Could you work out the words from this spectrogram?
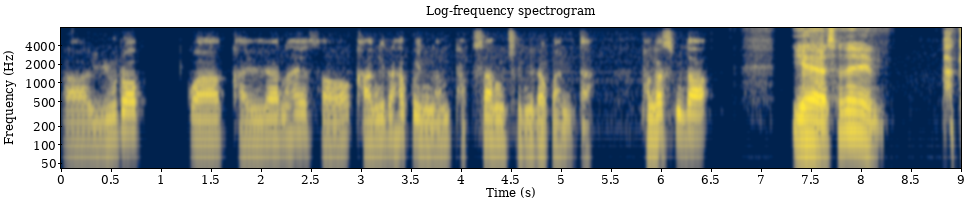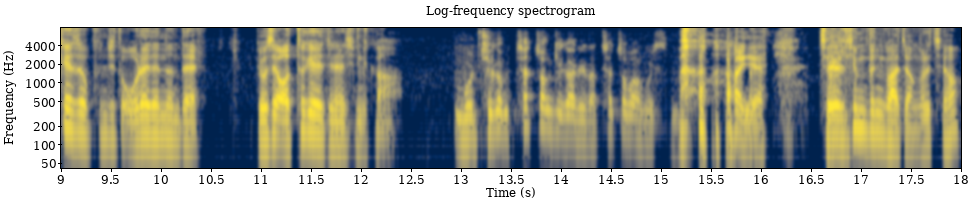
어, 유럽과 관련해서 강의를 하고 있는 박상준이라고 합니다. 반갑습니다. 예, 선생님 팟캐에서 본 지도 오래됐는데 요새 어떻게 지내십니까? 뭐 지금 채점 기간이라 채점하고 있습니다. 예. 제일 힘든 과정, 그렇죠?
